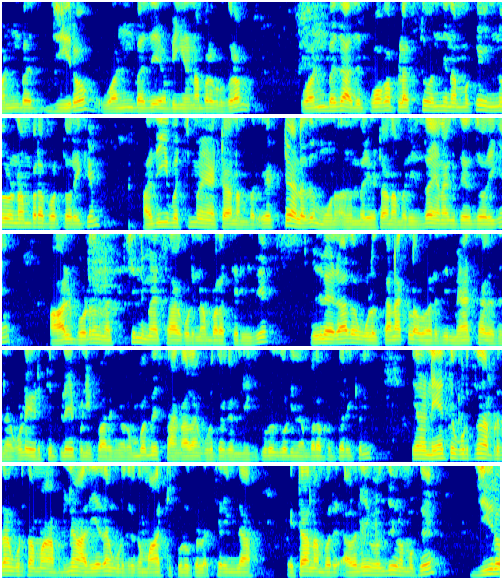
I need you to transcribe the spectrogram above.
ஒன்பது ஜீரோ ஒன்பது அப்படிங்கிற நம்பர் கொடுக்குறோம். ஒன்பது அது போக ப்ளஸ் வந்து நமக்கு இன்னொரு நம்பரை பொறுத்த வரைக்கும் அதிகபட்சமாக எட்டாம் நம்பர் எட்டு அல்லது மூணு. அந்த மாதிரி எட்டாம் நம்பர் இதுதான் எனக்கு தெரிஞ்ச வரைக்கும் ஆல் போர்டில் நச்சுன்னு மேட்ச் ஆகக்கூடிய நம்பராக தெரியுது. இதில் ஏதாவது உங்களுக்கு கணக்கில் வருது மேட்ச் ஆகுதுன்னா கூட எடுத்து ப்ளே பண்ணி பாருங்கள் ரொம்பவே ஸ்ட்ராங்காக தான் கொடுத்துருக்கேன் இன்றைக்கி கொடுக்கக்கூடிய நம்பரை பொறுத்த வரைக்கும் ஏன்னா நேற்று கொடுத்தது அப்படி தான் கொடுத்தோமா? அப்படின்னா அதே தான் கொடுத்துருக்கேன் மாற்றி கொடுக்கல. சரிங்களா? எட்டாம் நம்பர் அதுலேயும் வந்து நமக்கு ஜீரோ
